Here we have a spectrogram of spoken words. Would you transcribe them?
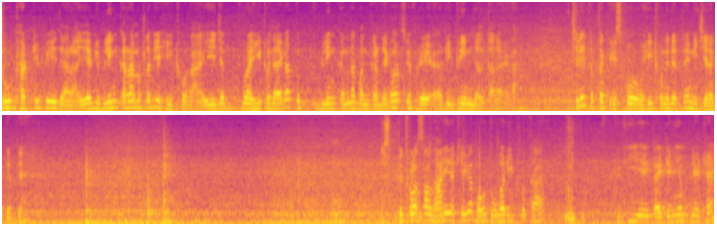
230 पे जा रहा है। ये अभी ब्लिंक कर रहा है मतलब ये हीट हो रहा है। ये जब पूरा हीट हो जाएगा तो ब्लिंक करना बंद कर देगा और सिर्फ़ ग्रीन जलता रहेगा। चलिए, तब तक इसको हीट होने देते हैं, नीचे रख देते हैं। पर थोड़ा सावधानी रखिएगा, बहुत ओवर हीट होता है, क्योंकि ये टाइटेनियम प्लेट है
